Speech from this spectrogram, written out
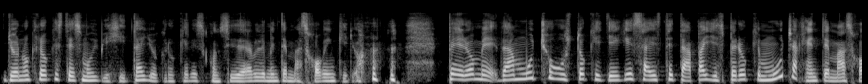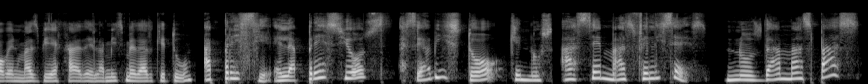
yo no creo que estés muy viejita, yo creo que eres considerablemente más joven que yo, pero me da mucho gusto que llegues a esta etapa y espero que mucha gente más joven, más vieja, de la misma edad que tú, aprecie. El aprecio se ha visto que nos hace más felices nos da más paz.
